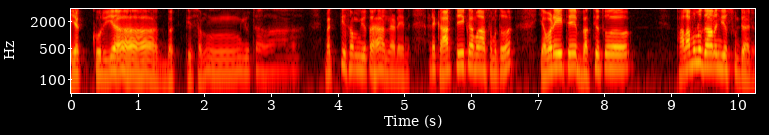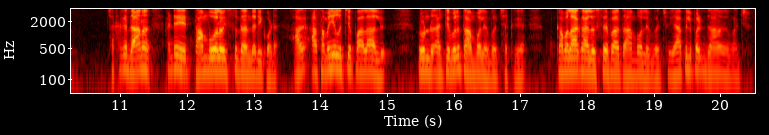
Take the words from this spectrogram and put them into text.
యక్కుర్యాద్ భక్తి సంయుత భక్తి సంయుత అన్నాడు ఆయన. అంటే కార్తీక మాసముతో ఎవడైతే భక్తితో ఫలములు దానం చేస్తుంటారు చక్కగా దానం అంటే తాంబూలం ఇస్తుంటారు అందరికీ కూడా. ఆ- సమయంలో వచ్చే ఫలాలు రెండు అరటిపళ్ళు తాంబూలం ఇవ్వచ్చు చక్కగా. కమలాకాయలు వస్తే ప- తాంబూలం ఇవ్వచ్చు యాపిల్ పళ్ళు దానం ఇవ్వచ్చు.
